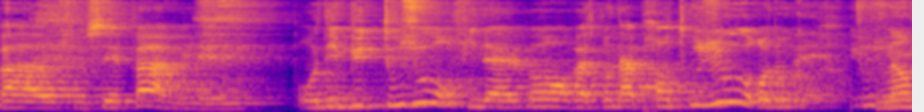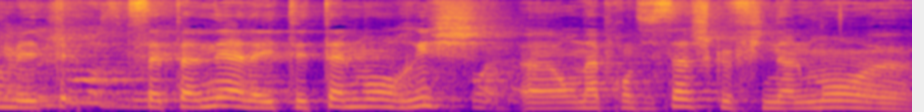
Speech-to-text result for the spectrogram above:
bah, je sais pas, mais on débute toujours finalement parce qu'on apprend toujours. Donc, non, mais, cette année, elle a été tellement riche euh, en apprentissage que finalement,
